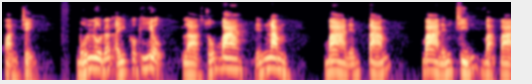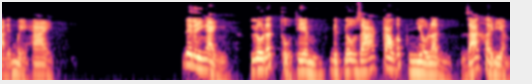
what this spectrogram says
hoàn chỉnh. 4 lô đất ấy có ký hiệu là số 3 đến 5, 3 đến 8, 3 đến 9 và 3 đến 12. Đây là hình ảnh lô đất Thủ Thiêm được đấu giá cao gấp nhiều lần giá khởi điểm,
